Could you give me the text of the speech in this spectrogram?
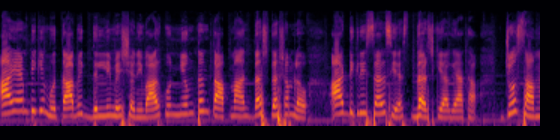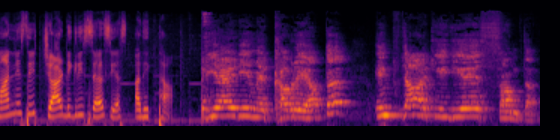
आईएमडी के मुताबिक दिल्ली में शनिवार को न्यूनतम तापमान दस दशमलव आठ डिग्री सेल्सियस दर्ज किया गया था, जो सामान्य से चार डिग्री सेल्सियस अधिक था। में खबरें अब तक। इंतज़ार कीजिए शाम तक।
